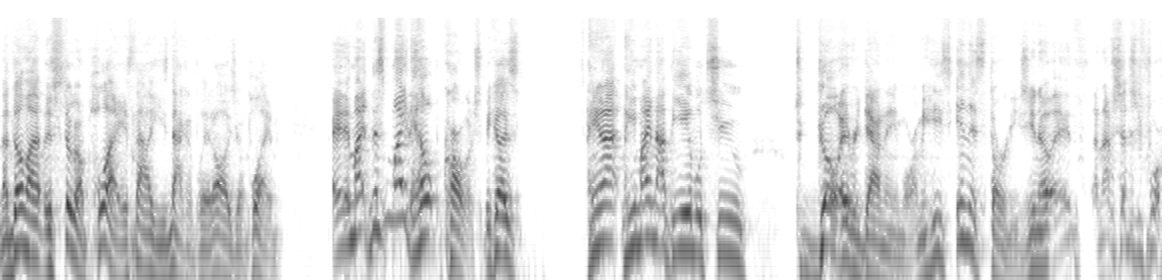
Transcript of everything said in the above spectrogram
Now Dunlap is still going to play. It's not like he's not going to play at all. He's going to play, and it might this might help Carlos because he not he might not be able to to go every down anymore. I mean, he's in his 30s, you know, and I've said this before.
